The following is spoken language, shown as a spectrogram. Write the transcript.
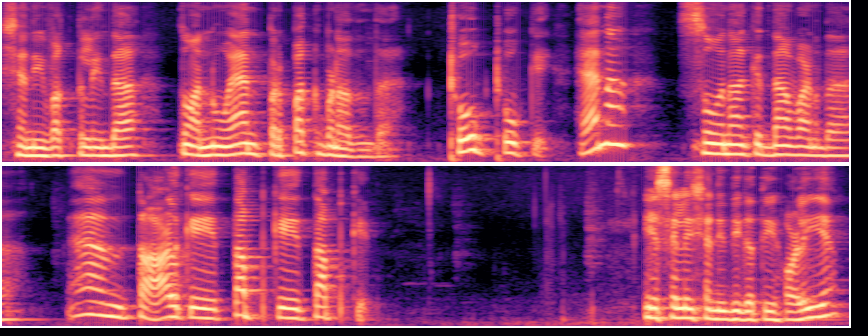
ਸ਼ਨੀ ਵਕਤ ਲੈਂਦਾ, ਤੁਹਾਨੂੰ ਐਨ ਪਰਪੱਕ ਬਣਾ ਦਿੰਦਾ ਠੋਕ ਠੋਕ ਕੇ, ਹੈ ਨਾ? ਸੋਨਾ ਕਿੱਦਾਂ ਬਣਦਾ? ਐਨ ਢਾਲ ਕੇ, ਤਪ ਕੇ ਤਪ ਕੇ। ਇਸ ਲਈ ਸ਼ਨੀ ਦੀ ਗਤੀ ਹੌਲੀ ਹੈ।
